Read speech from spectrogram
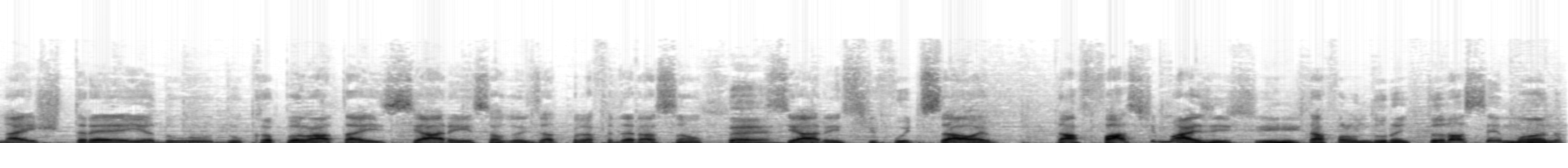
na estreia do, do campeonato aí cearense, organizado pela Federação Certo. Cearense de Futsal? É, tá fácil demais, a gente, a gente tá falando durante toda a semana.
